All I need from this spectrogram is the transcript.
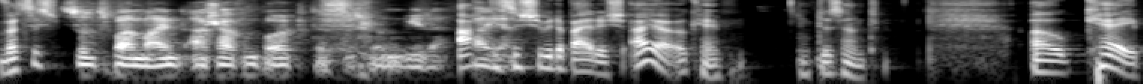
Was ist? Sulzbach Main, Aschaffenburg, das ist schon wieder Ach, Bayern. das ist schon wieder bayerisch. Ah ja, okay. Interessant. Okay.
